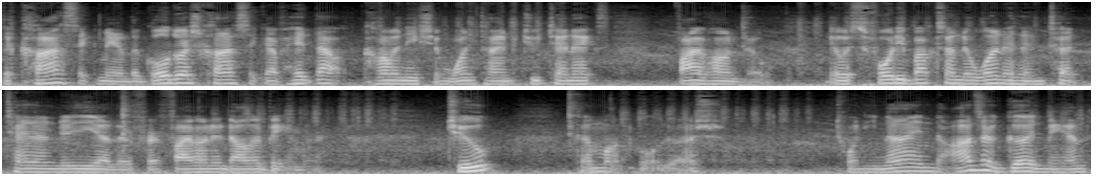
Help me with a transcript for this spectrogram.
The classic, man. The Gold Rush Classic. I've hit that combination one time. Two 10x, 500. It was 40 bucks under one and then 10 under the other for a $500 Bammer. Two. Come on, Gold Rush. 29. The odds are good, man.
